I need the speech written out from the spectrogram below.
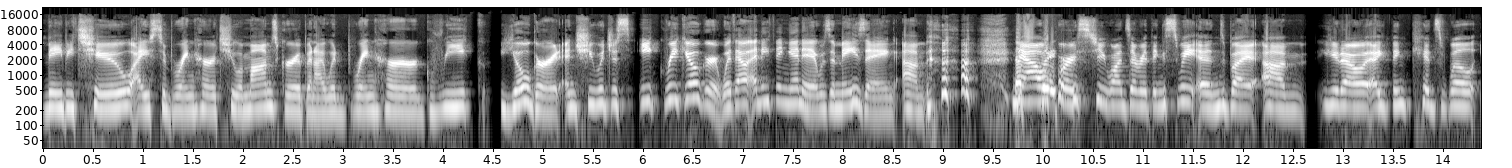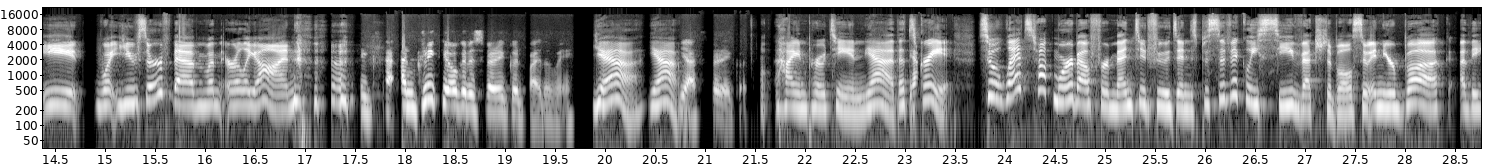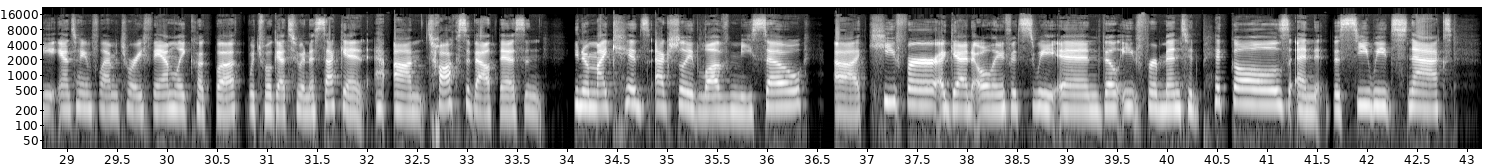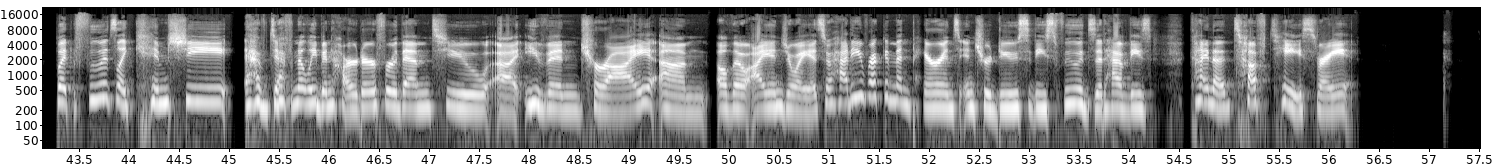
maybe two, I used to bring her to a mom's group and I would bring her Greek yogurt and she would just eat Greek yogurt without anything in it. It was amazing. Um, now, great. of course, she wants everything sweetened, but, um, you know, I think kids will eat what you serve them when early on. exactly. And Greek yogurt is very good, by the way. Yeah, yeah. Yes, very good. High in protein. Yeah, that's yeah. great. So let's talk more about fermented foods and specifically sea vegetables. So in your book, uh, the anti-inflammatory family cookbook, which we'll get to in a second, um, talks about this. And you know, my kids actually love miso. Uh, kefir, again, only if it's sweetened. They'll eat fermented pickles and the seaweed snacks. but foods like kimchi have definitely been harder for them to uh, even try, um, although I enjoy it. So, how do you recommend parents introduce these foods that have these kind of tough tastes, right?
